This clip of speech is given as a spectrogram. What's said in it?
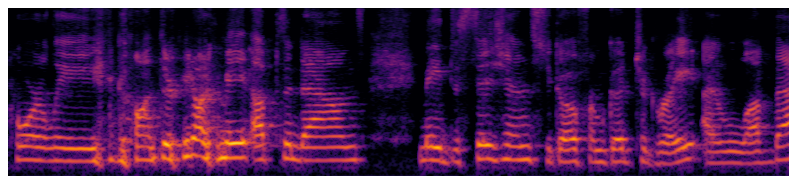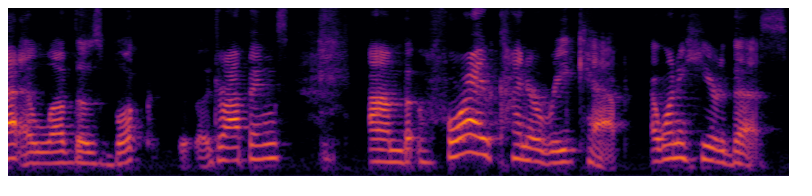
poorly, gone through, you know what I mean, ups and downs, made decisions to go from good to great. I love that. I love those book droppings. Um, but before I kind of recap, I want to hear this.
